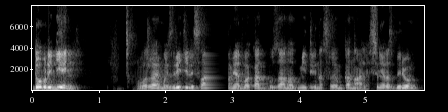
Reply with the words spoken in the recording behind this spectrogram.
Добрый день, уважаемые зрители, с вами адвокат Бузанов Дмитрий на своем канале. Сегодня разберем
